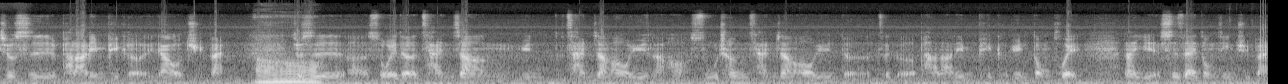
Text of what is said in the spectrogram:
就是 Paralympic 要举办，哦，就是呃所谓的残障运残障奥运啦，哈，俗称残障奥运的这个 Paralympic 运动会，那也是在东京举办。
